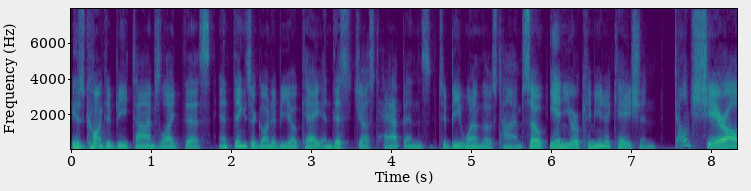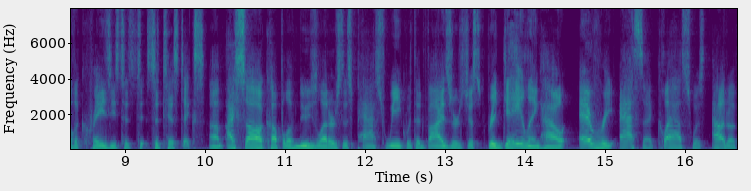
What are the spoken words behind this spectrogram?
is going to be times like this and things are going to be okay. And this just happens to be one of those times. So, in your communication, don't share all the crazy st- statistics. Um, I saw a couple of newsletters this past week with advisors just regaling how every asset class was out of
